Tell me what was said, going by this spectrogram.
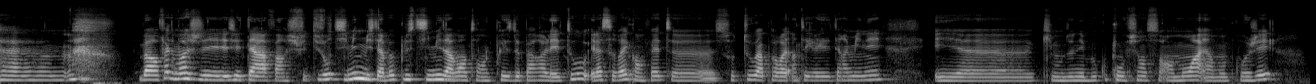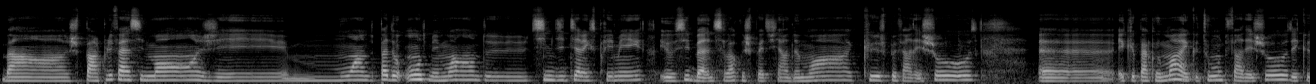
Euh, bah en fait moi j'étais enfin je suis toujours timide mais j'étais un peu plus timide avant en prise de parole et tout et là c'est vrai qu'en fait euh, surtout après avoir intégré déterminé et euh, qui m'ont donné beaucoup confiance en moi et en mon projet ben je parle plus facilement j'ai moins de, pas de honte mais moins de timidité à m'exprimer et aussi ben, de savoir que je peux être fière de moi que je peux faire des choses euh, et que pas que moi, et que tout le monde peut faire des choses, et que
